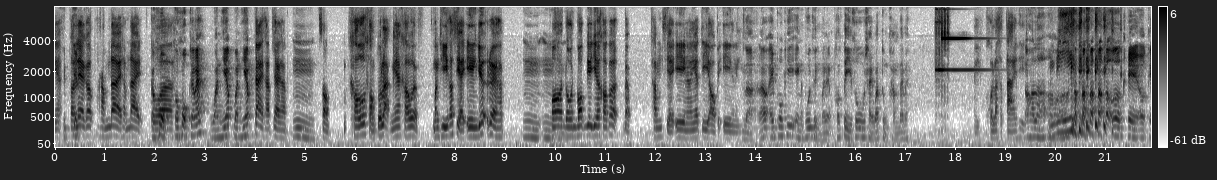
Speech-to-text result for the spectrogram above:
เงี้ย 17 ตอนแรกก็ทำได้ทำได้กับตัวหกกับหกใช่ไหมวันเฮียบวันเฮียบใช่ครับใช่ครับอืม สองเขาสองตัวหลักเนี้ยเขาแบบบางทีเขาเสียเองเยอะด้วยครับ อืมอืมพอโดนบล็อกเยอะๆเขาก็แบบทำเสียเองอะไรเงี้ยตีออกไปเองอะไรเงี้ยเหรอแล้วไอ้พวกที่เองพูดถึงมาเนี่ยเขาตีสู้ชัยวัฒน์ถุงคำได้ไหมเฮ้ย คนละสไตล์พี่อ๋อเหรออ๋อไม่มีโอเคโอเค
